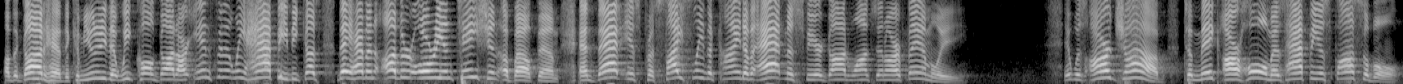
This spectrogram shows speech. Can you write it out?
of the Godhead, the community that we call God, are infinitely happy because they have an other orientation about them. And that is precisely the kind of atmosphere God wants in our family. It was our job to make our home as happy as possible.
